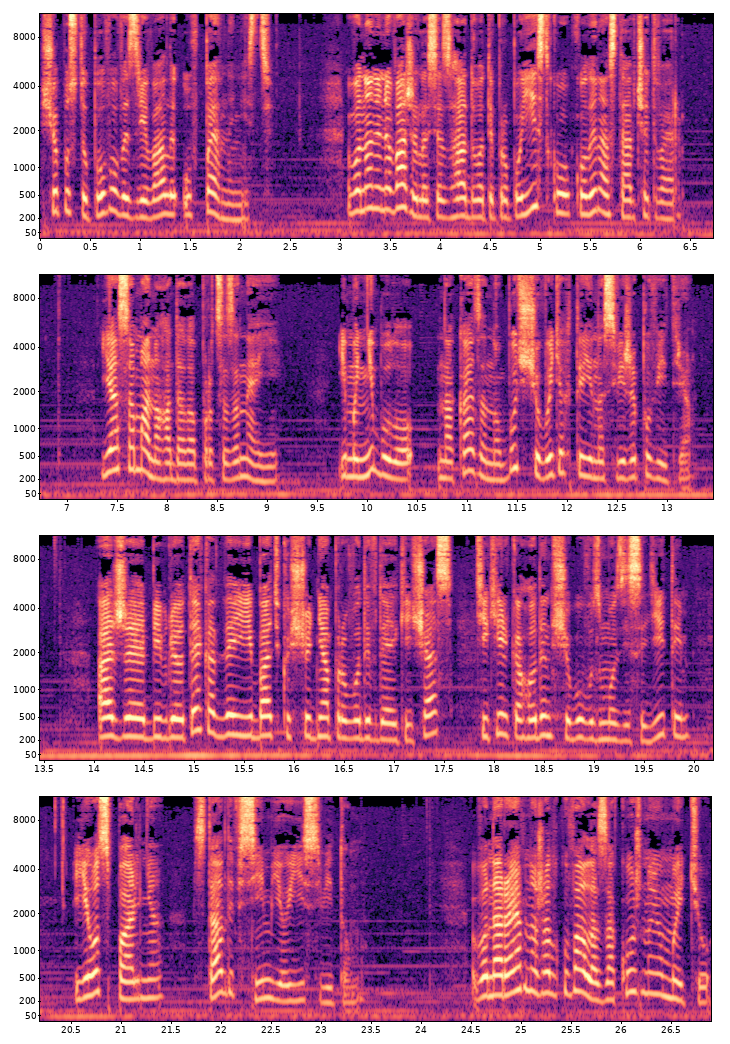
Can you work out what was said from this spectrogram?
що поступово визрівали у впевненість. Вона не наважилася згадувати про поїздку, коли настав четвер. Я сама нагадала про це за неї, і мені було наказано будь-що витягти її на свіже повітря. Адже бібліотека, де її батько щодня проводив деякий час, ті кілька годин, що був у змозі сидіти, його спальня стали всім її світом. Вона ревно жалкувала за кожною миттю,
